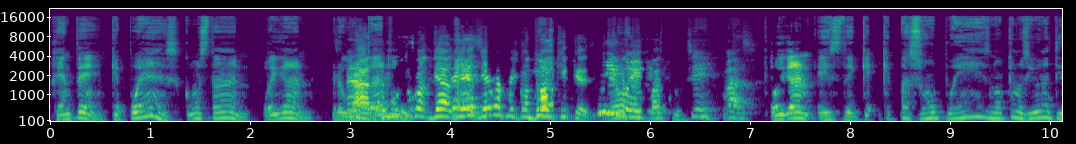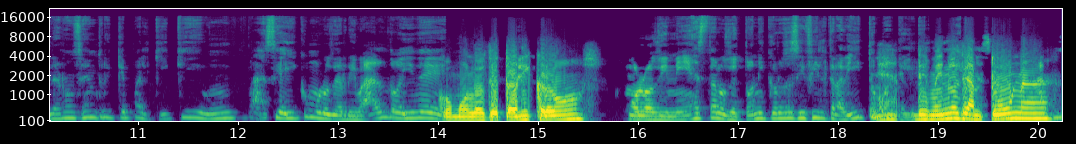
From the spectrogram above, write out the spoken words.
Gente, ¿qué pues? ¿Cómo están? Oigan, Ah, tú- ya, ya, el control, Kike. Sí, güey. Sí, vas. Oigan, este, ¿qué, ¿qué pasó, pues? ¿No que nos iban a tirar un centro y qué pa'l Kiki? Un pase ahí como los de Rivaldo, ahí de... Como, Como los de Tony Cross. los de Iniesta, los de Tony Kroos, así filtradito. el De menos de Antuna.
